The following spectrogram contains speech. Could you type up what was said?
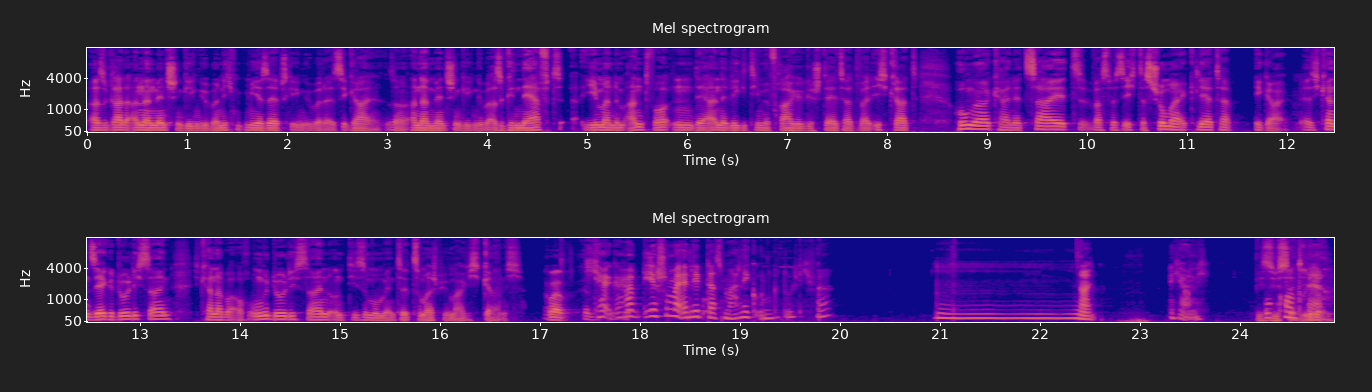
also gerade anderen Menschen gegenüber, nicht mir selbst gegenüber, da ist egal, sondern anderen Menschen gegenüber. Also genervt jemandem antworten, der eine legitime Frage gestellt hat, weil ich gerade Hunger, keine Zeit, was weiß ich, das schon mal erklärt habe, egal. Also ich kann sehr geduldig sein, ich kann aber auch ungeduldig sein und diese Momente zum Beispiel mag ich gar nicht. Aber äh, Ich, habt ihr schon mal erlebt, dass Malik ungeduldig war? Nein. Ich auch nicht. Wie Au süß seid ihr contraire. denn?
